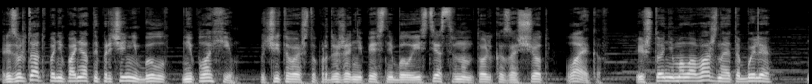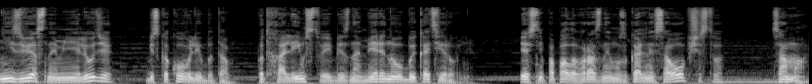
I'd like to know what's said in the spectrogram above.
Результат по непонятной причине был неплохим, учитывая, что продвижение песни было естественным только за счет лайков. И что немаловажно, это были неизвестные мне люди, без какого-либо там подхалимства и без намеренного бойкотирования. Песня попала в разные музыкальные сообщества. Сама.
